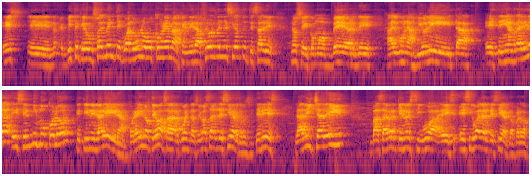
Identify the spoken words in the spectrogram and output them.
es, eh, viste que usualmente cuando uno busca una imagen de la flor del desierto te sale, no sé, como verde, algunas violetas, este, y en realidad es el mismo color que tiene la arena. Por ahí no te vas a dar cuenta, si vas al desierto, si tenés la dicha de ir, vas a ver que no es igual, es, es igual al desierto, perdón,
